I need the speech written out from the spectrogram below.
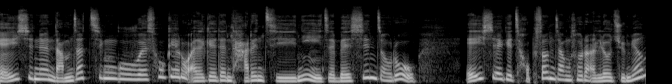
A 씨는 남자친구의 소개로 알게 된 다른 지인이 이제 메신저로 A 씨에게 접선 장소를 알려주면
